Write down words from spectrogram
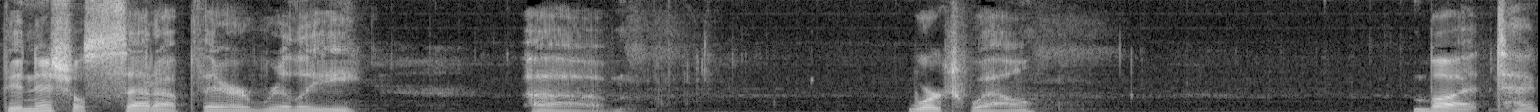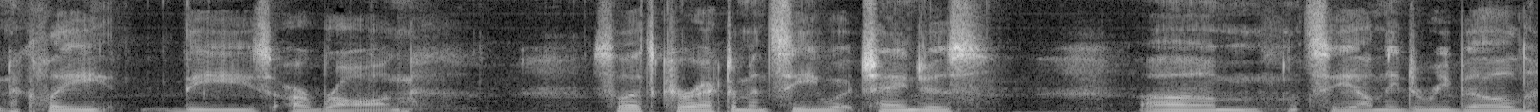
the initial setup there really um, worked well, but technically these are wrong. So let's correct them and see what changes. Um, let's see, I'll need to rebuild.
